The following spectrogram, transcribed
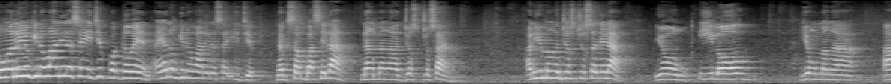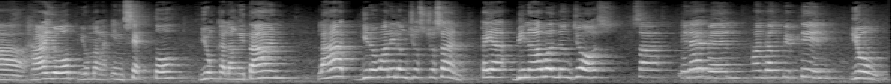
Kung ano yung ginawa nila sa Egypt, wag gawin. Ay anong ginawa nila sa Egypt? Nagsamba sila ng mga Diyos-Diyosan. Ano yung mga Diyos-Diyosan nila? Yung ilog, yung mga uh, hayop, yung mga insekto, yung kalangitan, lahat ginawa nilang Diyos-Diyosan. Kaya binawal ng Diyos sa 11 hanggang 15 yung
